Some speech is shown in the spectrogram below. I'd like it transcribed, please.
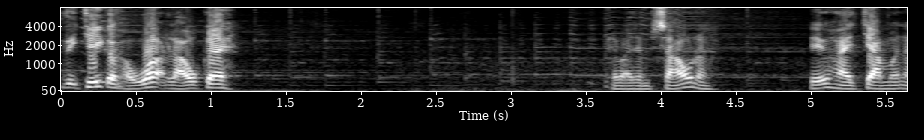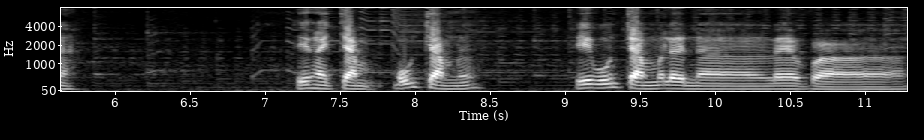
vị trí cầu thủ là ok. Đây 360 nè. Thiếu 200 nữa nè. Thiếu 200 400 nữa. Thiếu 400 mới lên uh, level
